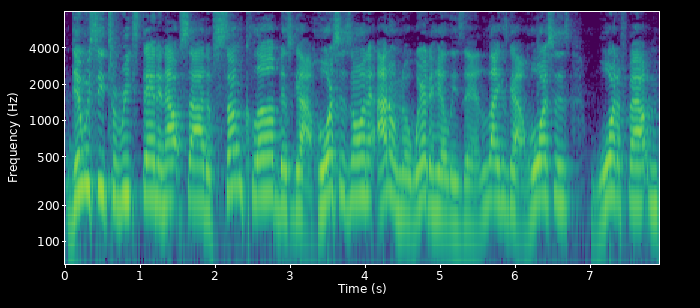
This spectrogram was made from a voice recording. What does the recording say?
Then we see Tariq standing outside of some club that's got horses on it. I don't know where the hell he's at. like it's got horses, water fountain,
